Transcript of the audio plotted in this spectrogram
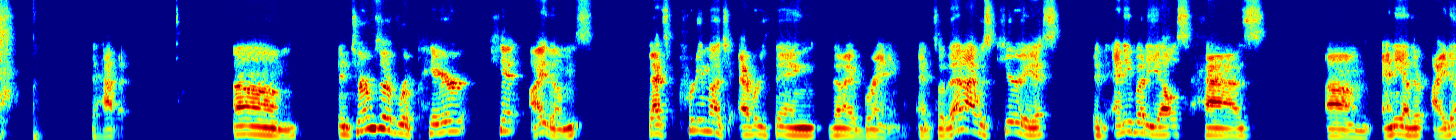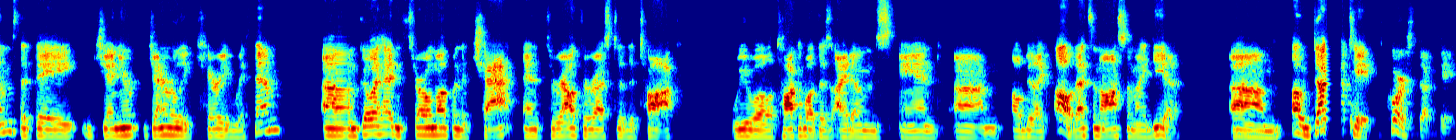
to have it. Um, in terms of repair kit items, that's pretty much everything that I bring. And so then I was curious if anybody else has um, any other items that they generally carry with them um, go ahead and throw them up in the chat. And throughout the rest of the talk, we will talk about those items and um, I'll be like, oh, that's an awesome idea. Um, oh, duct tape, of course, duct tape.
